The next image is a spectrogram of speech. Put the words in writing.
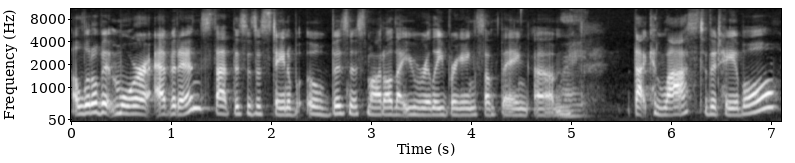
a little bit more evidence that this is a sustainable business model, that you're really bringing something. Um, right that can last to the table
